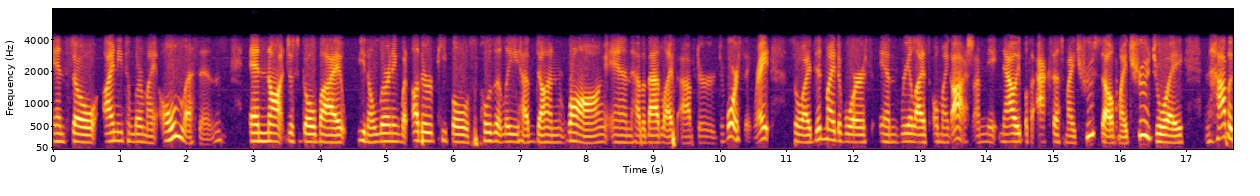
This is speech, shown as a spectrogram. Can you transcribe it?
And so I need to learn my own lessons and not just go by, you know, learning what other people supposedly have done wrong and have a bad life after divorcing, right? So I did my divorce and realized, oh my gosh, I'm now able to access my true self, my true joy, and have a,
